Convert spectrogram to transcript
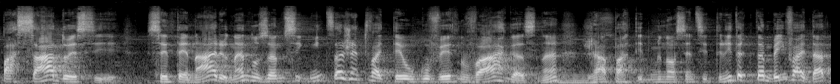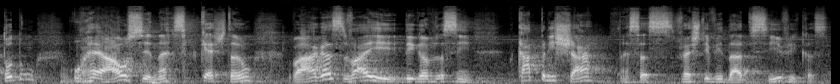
Passado esse centenário, né, nos anos seguintes a gente vai ter o governo Vargas, né, já a partir de 1930, que também vai dar todo um, um realce nessa questão. Vargas vai, digamos assim, caprichar nessas festividades cívicas.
